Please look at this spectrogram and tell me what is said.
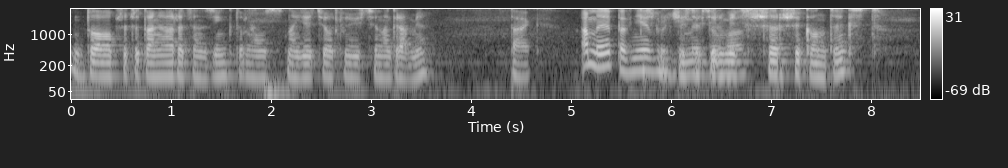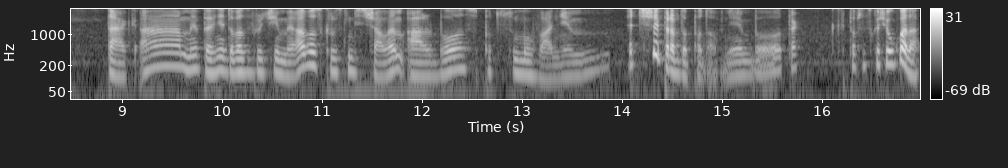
do przeczytania recenzji, którą znajdziecie oczywiście na gramie. Tak. A my pewnie Jeśli wrócimy do mieć was. szerszy kontekst. Tak, a my pewnie do was wrócimy albo z krótkim strzałem, albo z podsumowaniem E3 prawdopodobnie, bo tak to wszystko się układa.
